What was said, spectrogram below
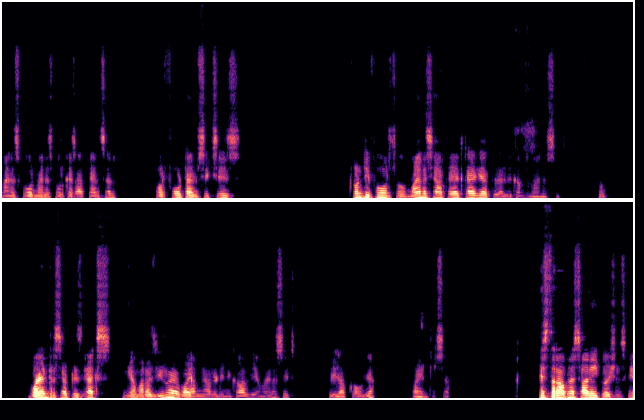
माइनस फोर माइनस फोर के साथ कैंसिल और four times six is twenty four तो माइनस यहाँ पे एक रह गया तो that becomes minus six y intercept is x ये हमारा ज़ीरो है वाई हमने ऑलरेडी निकाल दिया माइनस सिक्स तो ये आपका हो गया वाई इंटरसेप्ट इस तरह आपने सारे इक्वेशंस के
